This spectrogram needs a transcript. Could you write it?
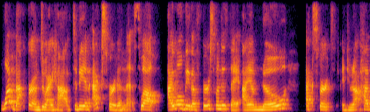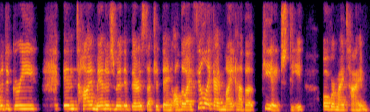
what background do I have to be an expert in this? Well, I will be the first one to say I am no expert. I do not have a degree in time management if there is such a thing, although I feel like I might have a PhD over my time.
